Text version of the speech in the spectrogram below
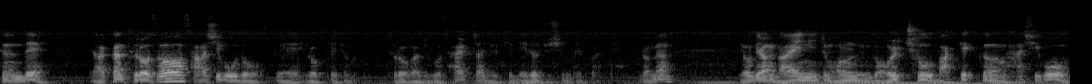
드는데 약간 들어서 45도에 이렇게 좀 들어가지고 살짝 이렇게 내려주시면 될 것 같아요. 그러면 여기랑 라인이 좀 어느 정도 얼추 맞게끔 하시고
